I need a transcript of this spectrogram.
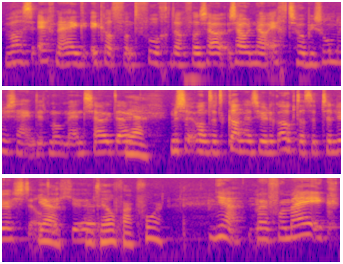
was echt, nou, ik, ik had van tevoren gedacht van, zou, zou het nou echt zo bijzonder zijn, dit moment? Zou ik daar, Ja. want het kan natuurlijk ook dat het teleurstelt. Ja, dat je, komt heel vaak voor. ja, maar voor mij, ik,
